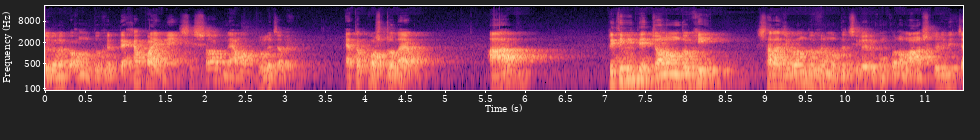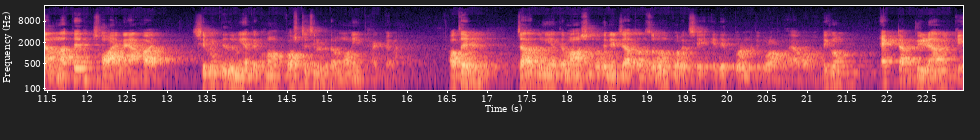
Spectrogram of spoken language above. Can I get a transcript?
জীবনে কখনো দুঃখের দেখা পায়নি, সে সব নেয়ামত ভুলে যাবে। এত কষ্টদায়ক। আর পৃথিবীতে জনম দুঃখী, সারা জীবন দুঃখের মধ্যে ছিল এরকম কোনো মানুষকে যদি জান্নাতের ছোঁয়ায় নেওয়া হয়, সে ব্যক্তি দুনিয়াতে কখনো কষ্টে ছিল এটা তার মনেই থাকবে না। অতএব যারা দুনিয়াতে মানুষের প্রতি নির্যাতন, জুলুম করেছে, এদের পরিণতি বড় ভয়াবহ। দেখুন, একটা বিড়ালকে,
